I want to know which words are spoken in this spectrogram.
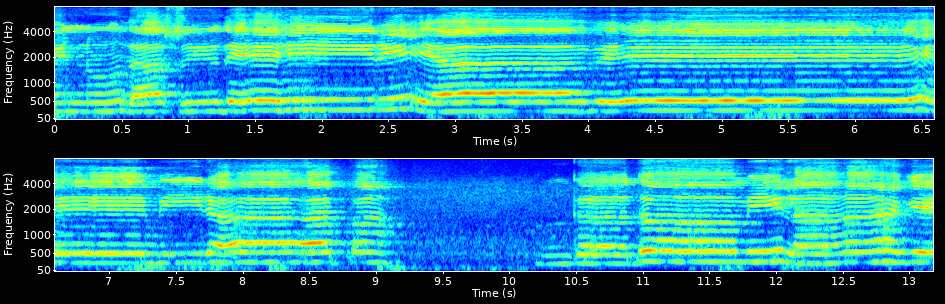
ਮੈਨੂੰ ਦੱਸ ਦੇ ਹੀਰਿਆ ਵੇ ਵੀਰਾ ਆਪਾਂ ਕਦੋਂ ਮਿਲਾਂਗੇ?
